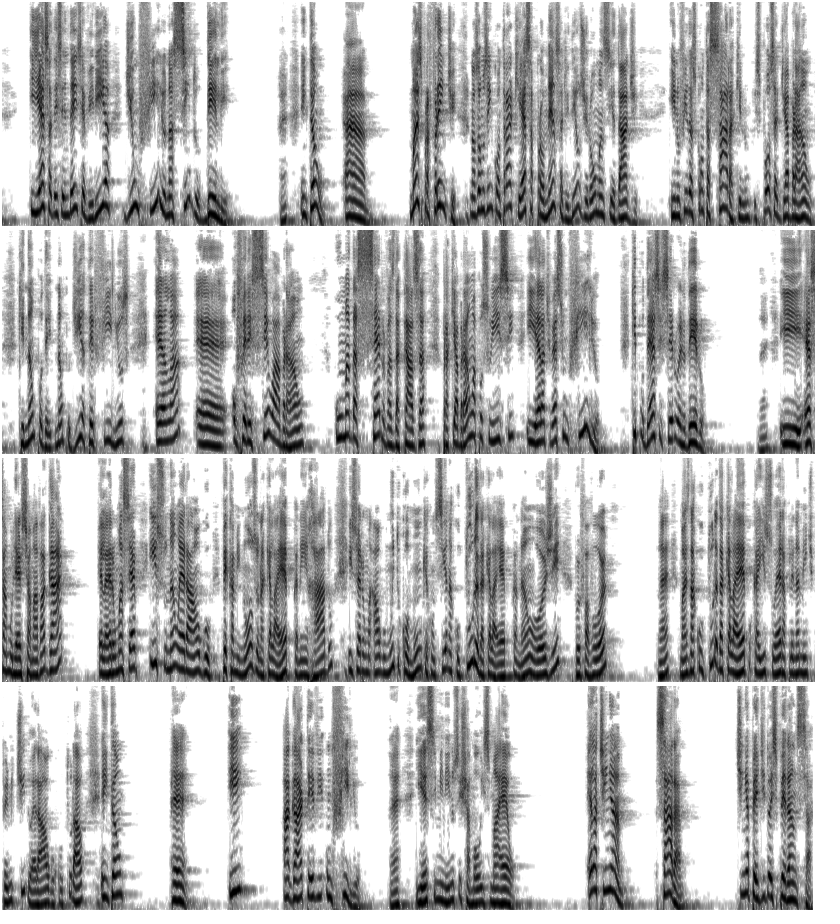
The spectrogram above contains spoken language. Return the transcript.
e essa descendência viria de um filho nascido dele. É? Então, ah, mais para frente, nós vamos encontrar que essa promessa de Deus gerou uma ansiedade. E no fim das contas, Sara, que esposa de Abraão, que não, poder, não podia ter filhos, ela é, ofereceu a Abraão uma das servas da casa para que Abraão a possuísse e ela tivesse um filho que pudesse ser o herdeiro. Né? E essa mulher se chamava Agar, ela era uma serva. Isso não era algo pecaminoso naquela época, nem errado. Isso era uma, algo muito comum que acontecia na cultura daquela época, não hoje, por favor. Né? Mas na cultura daquela época isso era plenamente permitido, era algo cultural. Então, é, e Agar teve um filho. Né? E esse menino se chamou Ismael. Ela tinha, Sara, tinha perdido a esperança.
